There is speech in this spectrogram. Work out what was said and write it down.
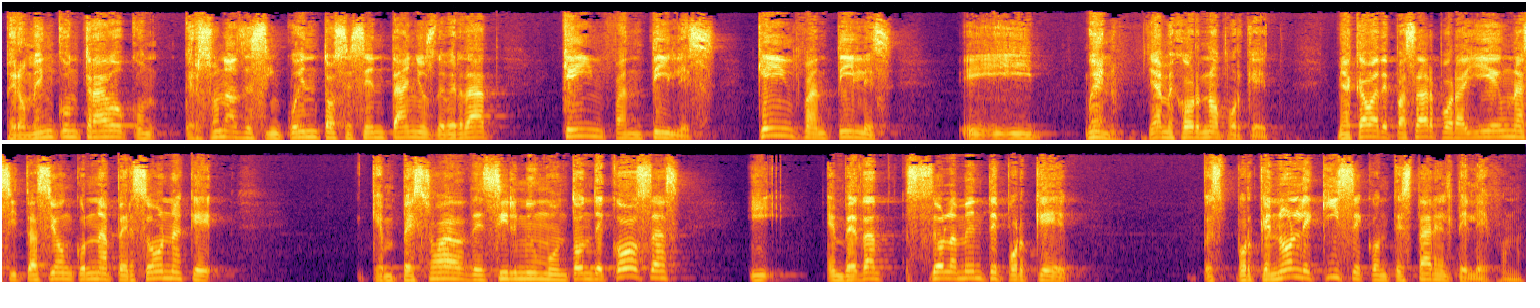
pero me he encontrado con personas de 50 o 60 años de verdad qué infantiles, qué infantiles. Y, bueno, ya mejor no, porque me acaba de pasar por allí una situación con una persona que, que empezó a decirme un montón de cosas y en verdad solamente porque, pues porque no le quise contestar el teléfono.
